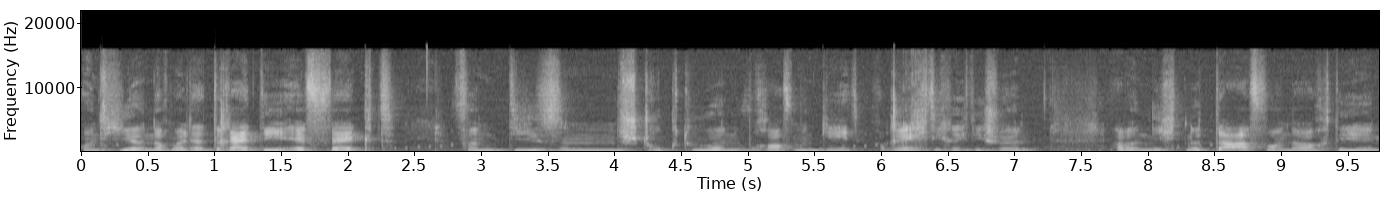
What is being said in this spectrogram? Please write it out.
Und hier nochmal der 3D-Effekt von diesen Strukturen, worauf man geht. Richtig, richtig schön. Aber nicht nur davon, auch die,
